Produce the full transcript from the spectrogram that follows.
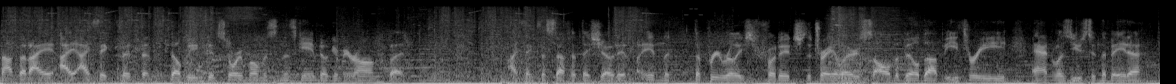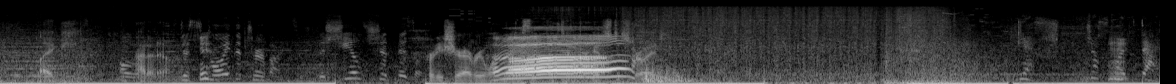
Not that I, I, I think that, that there'll be good story moments in this game, don't get me wrong, but I think the stuff that they showed it in the, the pre-release footage, the trailers, all the build-up, E3, and was used in the beta, like, I don't know. Destroy the turbines. The shield should fizzle. Pretty sure everyone knows that the tower gets destroyed. Yes, just like that.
